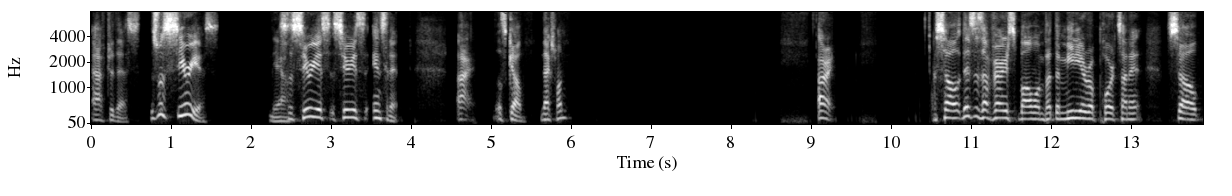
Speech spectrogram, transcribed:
after this. This was serious. Yeah. It's a serious, serious incident. All right, let's go. Next one. All right. So this is a very small one, but the media reports on it. So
